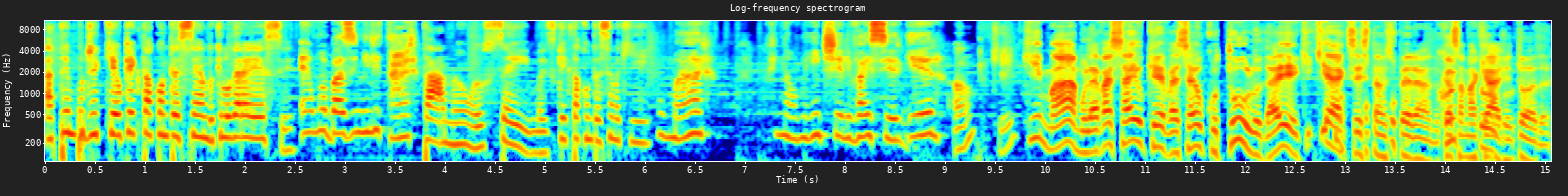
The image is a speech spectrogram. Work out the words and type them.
A tempo de quê? O que que tá acontecendo? Que lugar é esse? É uma base militar. Tá, não, eu sei, mas o que que tá acontecendo aqui? O mar. Finalmente ele vai se erguer. Hã? Que? Que má, mulher, vai sair o quê? Vai sair o cutulo daí? O que, que é que vocês estão esperando com essa maquiagem toda?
